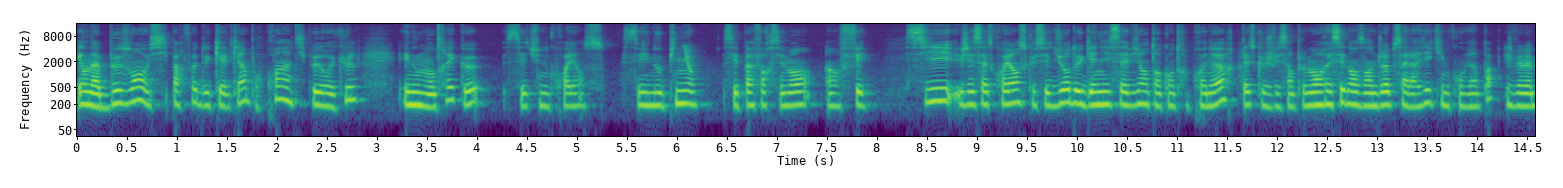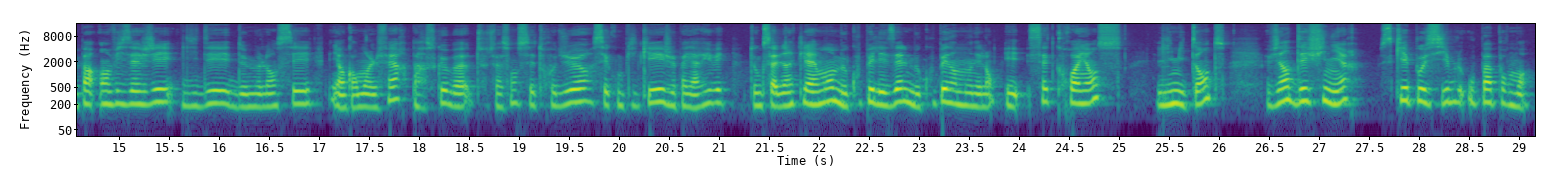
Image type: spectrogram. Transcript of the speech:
Et on a besoin aussi parfois de quelqu'un pour prendre un petit peu de recul et nous montrer que c'est une croyance, c'est une opinion, c'est pas forcément un fait. Si j'ai cette croyance que c'est dur de gagner sa vie en tant qu'entrepreneur, peut-être que je vais simplement rester dans un job salarié qui me convient pas. Je vais même pas envisager l'idée de me lancer et encore moins le faire parce que bah, de toute façon c'est trop dur, c'est compliqué, je vais pas y arriver. Donc ça vient clairement me couper les ailes, me couper dans mon élan. Et cette croyance limitante vient définir ce qui est possible ou pas pour moi.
